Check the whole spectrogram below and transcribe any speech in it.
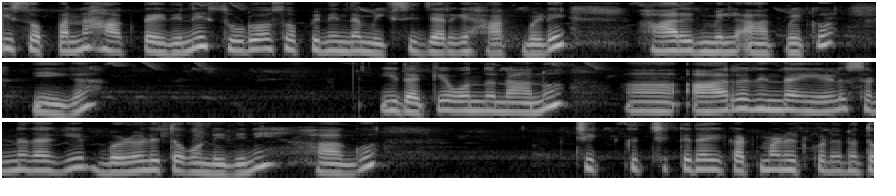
ಈ ಸೊಪ್ಪನ್ನು ಹಾಕ್ತಾಯಿದ್ದೀನಿ ಸುಡುವ ಸೊಪ್ಪಿನಿಂದ ಮಿಕ್ಸಿ ಜಾರ್ಗೆ ಹಾಕಬೇಡಿ. ಹಾರಿದ ಮೇಲೆ ಹಾಕಬೇಕು. ಈಗ ಇದಕ್ಕೆ ಒಂದು ನಾನು ಆರರಿಂದ ಏಳು ಸಣ್ಣದಾಗಿ ಬೆಳ್ಳುಳ್ಳಿ ತೊಗೊಂಡಿದ್ದೀನಿ. ಹಾಗೂ ಚಿಕ್ಕ ಚಿಕ್ಕದಾಗಿ ಕಟ್ ಮಾಡಿ ಇಟ್ಕೊಂಡಿರೋಂಥ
